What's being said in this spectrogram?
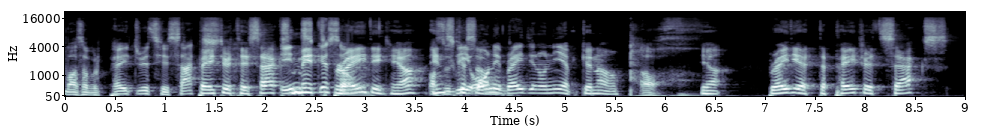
Was aber Patriots hier sechs. Patriot hat sechs mit Insgesamt? Brady. Ja, also die insgesamt. ohne Brady noch nie. Genau. Ach. Ja. Brady hat den Patriots sechs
